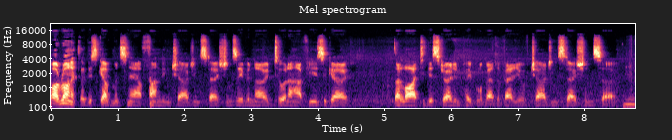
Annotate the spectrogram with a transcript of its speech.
Ironically, this government's now funding charging stations, even though two and a half years ago they lied to the Australian people about the value of charging stations. So, mm.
